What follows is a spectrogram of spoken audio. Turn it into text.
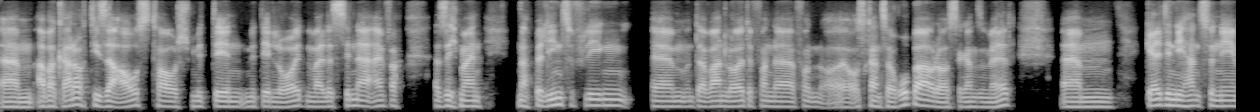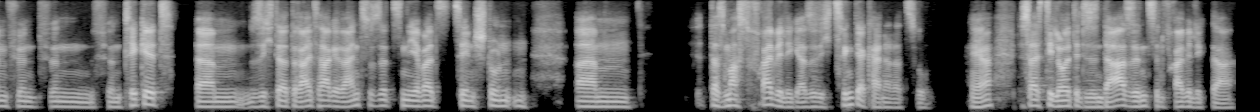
Ähm, aber gerade auch dieser Austausch mit den, mit den Leuten, weil das sind ja einfach, also ich meine, nach Berlin zu fliegen, ähm, und da waren Leute von der, von, äh, aus ganz Europa oder aus der ganzen Welt, ähm, Geld in die Hand zu nehmen für, ein, für, für ein Ticket, ähm, sich da drei Tage reinzusetzen, jeweils zehn Stunden, ähm, das machst du freiwillig. Also dich zwingt ja keiner dazu. Ja, das heißt, die Leute, die sind da sind, sind freiwillig da.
